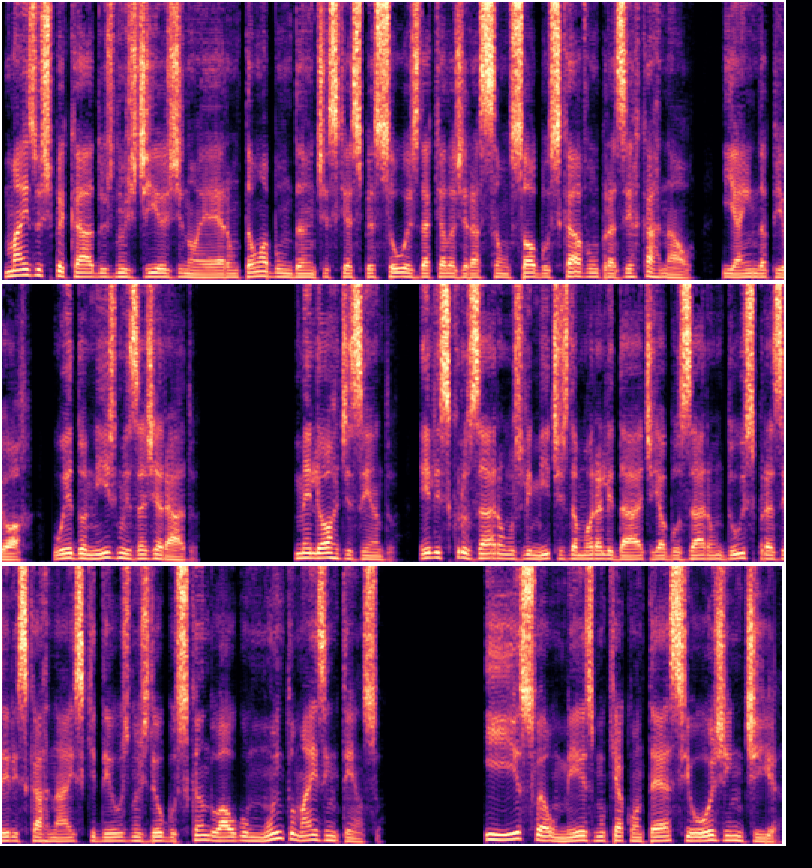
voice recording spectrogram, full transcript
Mas os pecados nos dias de Noé eram tão abundantes que as pessoas daquela geração só buscavam o prazer carnal, e ainda pior, o hedonismo exagerado. Melhor dizendo, eles cruzaram os limites da moralidade e abusaram dos prazeres carnais que Deus nos deu buscando algo muito mais intenso. E isso é o mesmo que acontece hoje em dia.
